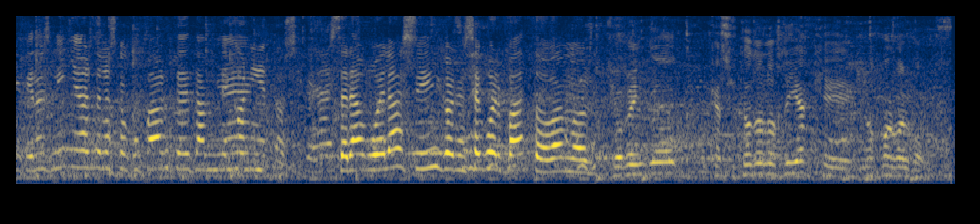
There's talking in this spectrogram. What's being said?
¿Y tienes niños de los que ocuparte también? Tengo nietos. Ser abuela, sí, con ese cuerpazo, vamos. Yo vengo casi todos los días que no juego al golf.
